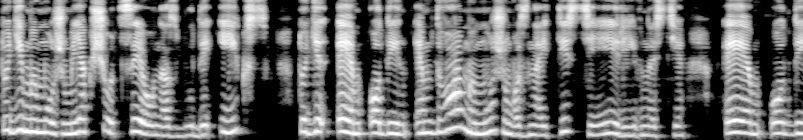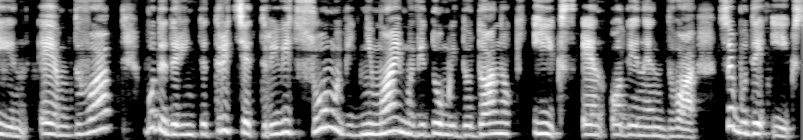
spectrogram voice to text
Тоді ми можемо, якщо це у нас буде Х, тоді М1, М2 ми можемо знайти з цієї рівності. М1, М2 буде дорівнювати 33. Від суми віднімаємо відомий доданок Х, N1, N2. Це буде Х.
